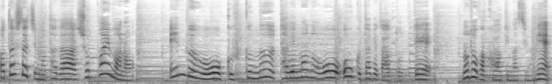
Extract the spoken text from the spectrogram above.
私たちもただしょっぱいもの塩分を多く含む食べ物を多く食べた後って喉が渇きますよね。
